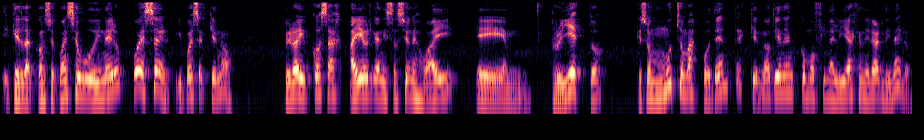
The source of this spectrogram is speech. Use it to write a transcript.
y que la consecuencia hubo dinero, puede ser, y puede ser que no. Pero hay cosas, hay organizaciones o hay eh, proyectos que son mucho más potentes que no tienen como finalidad generar dinero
